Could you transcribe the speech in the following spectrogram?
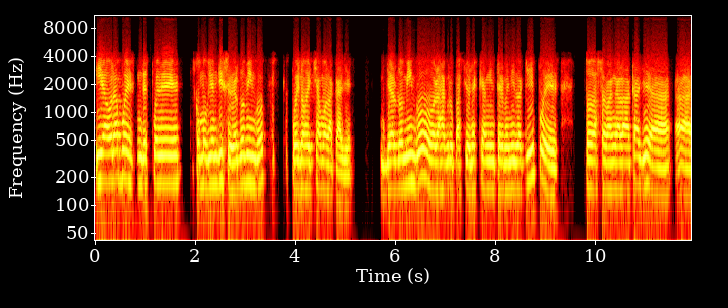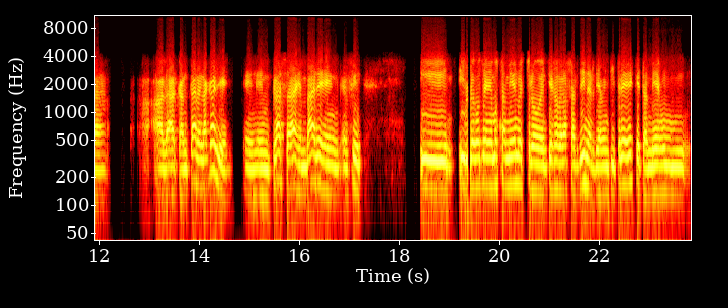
Y ahora, pues, después de, como bien dice, del domingo, pues nos echamos a la calle. Ya el domingo, las agrupaciones que han intervenido aquí, pues, todas se van a la calle a, a, a, cantar en la calle, en, en plazas, en bares, en, en fin. Y, y, luego tenemos también nuestro entierro de la sardina el día 23, que también es un,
